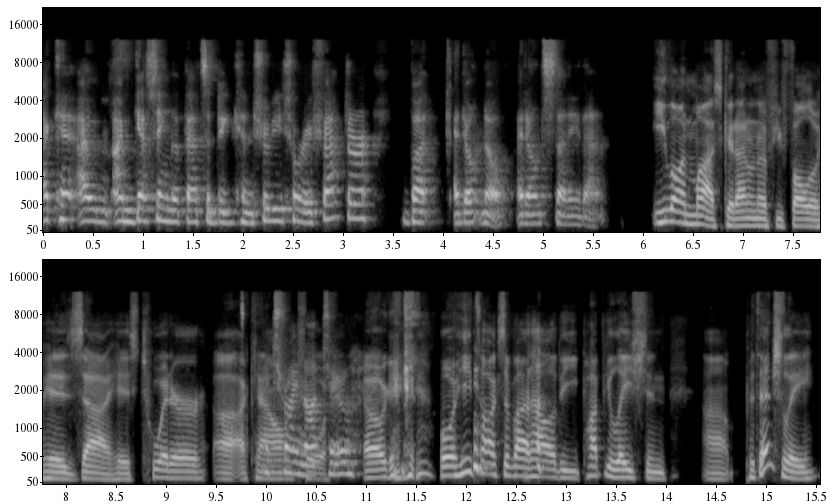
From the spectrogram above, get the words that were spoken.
I can't. I'm, I'm guessing that that's a big contributory factor, but I don't know. I don't study that. Elon Musk, and I don't know if you follow his uh, his Twitter uh, account. I try not or- to. Okay. Well, he talks about how the population uh, potentially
